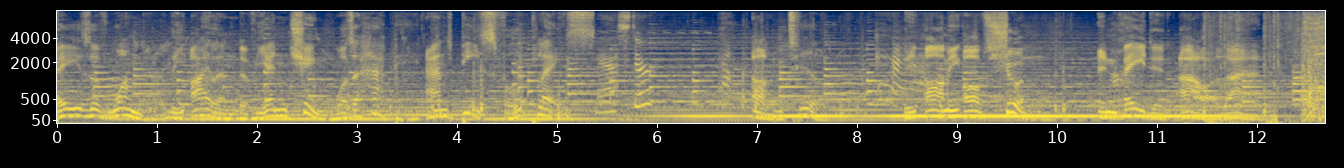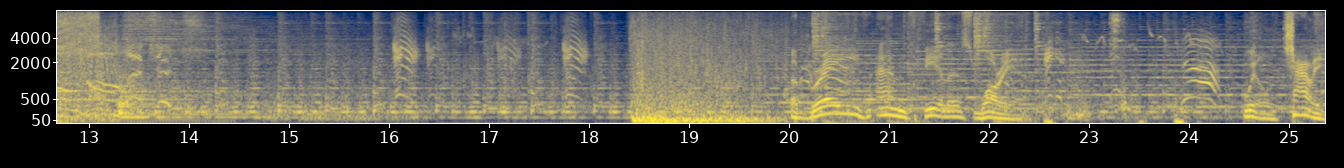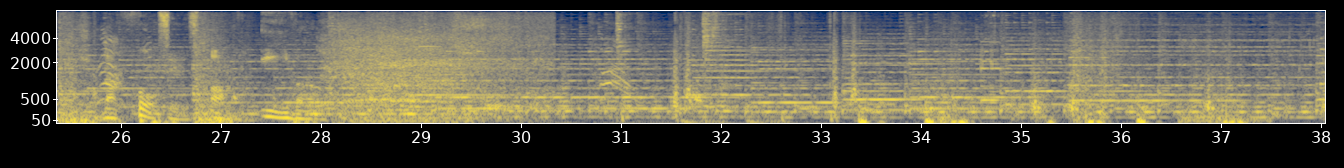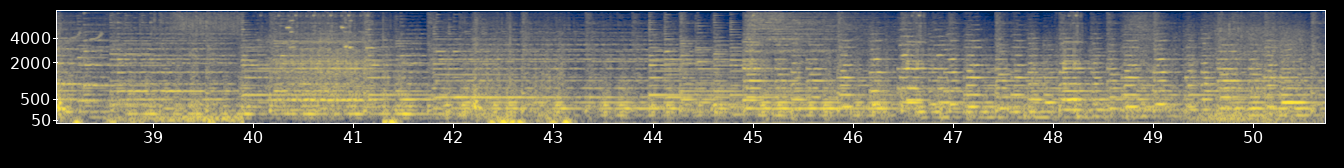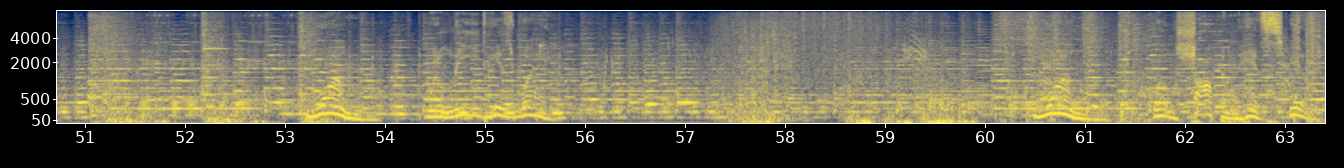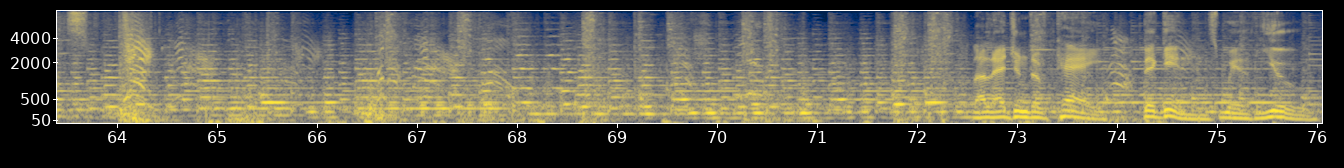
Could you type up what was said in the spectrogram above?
days of wonder, the island of Yenching was a happy and peaceful place. Master? Until the army of Shun invaded our land. A brave and fearless warrior will challenge the forces of evil. One will lead his way. One will sharpen his skills. The legend of Kay begins with you.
